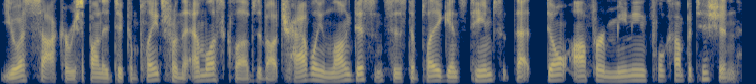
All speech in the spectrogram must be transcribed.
U.S. Soccer responded to complaints from the MLS clubs about traveling long distances to play against teams that don't offer meaningful competition.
